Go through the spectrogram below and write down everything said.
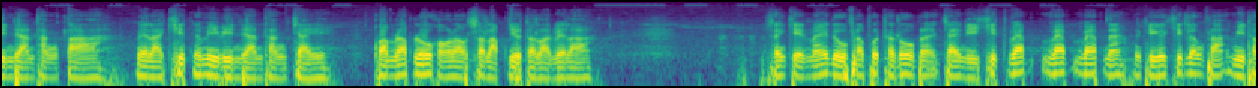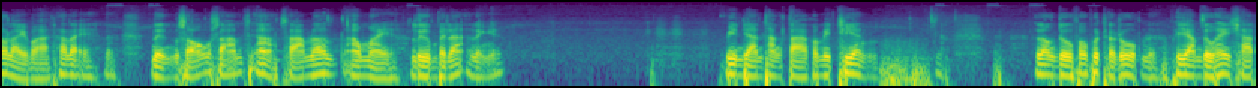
วิญญาณทางตา เวลาคิดก็มีวิญญาณทางใจ ความรับรู้ของเราสลับอยู่ตลอดเวลา สังเกตไหมดูพระพุทธรูปนะใจหนีคิดแวบแวบแวบนะบางทีก็คิดเรื่องพระมีเท่าไหร่วะเท่าไหร่หนึ่งสองสามอ้าวสามแล้วเอาใหม่ลืมไปล้วอะไรเงี้ยวิญญาณทางตาก็ไม่เที่ยง ลองดูพระพุทธรูปนะพยายามดูให้ชัด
